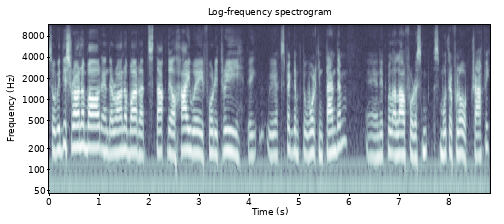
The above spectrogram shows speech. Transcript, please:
So with this roundabout and the roundabout at Stockdale Highway 43, they, we expect them to work in tandem, and it will allow for a sm- smoother flow of traffic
